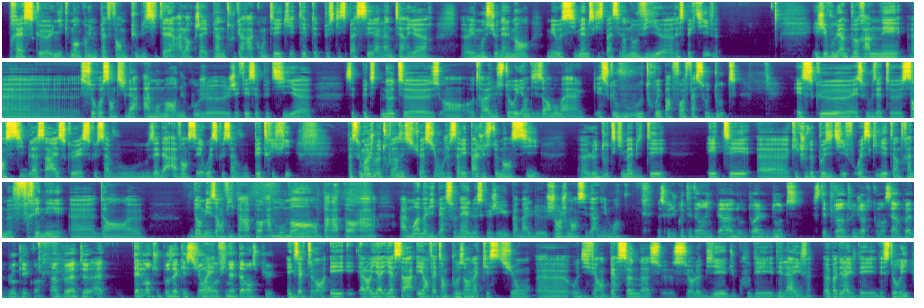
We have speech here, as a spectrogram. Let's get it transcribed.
presque uniquement comme une plateforme publicitaire alors que j'avais plein de trucs à raconter qui étaient peut-être plus ce qui se passait à l'intérieur euh, émotionnellement mais aussi même ce qui se passait dans nos vies euh, respectives. Et j'ai voulu un peu ramener euh, ce ressenti-là à un moment. Du coup, j'ai fait ce petit cette petite note au travers d'une story en disant bon bah est-ce que vous vous trouvez parfois face au doute est-ce que euh, est-ce que vous êtes euh, sensible à ça? Est-ce que est-ce que ça vous aide à avancer ou est-ce que ça vous pétrifie? Parce que moi je me trouvais dans une situation où je savais pas justement si euh, le doute qui m'habitait était quelque chose de positif ou est-ce qu'il était en train de me freiner dans dans mes envies par rapport à moment par rapport à à moi ma vie personnelle? Parce que j'ai eu pas mal de changements ces derniers mois. parce que du coup t'étais dans une période où toi le doute c'était plutôt un truc genre qui commençait un peu à te bloquer quoi un peu à te à tellement tu te poses la question Ouais. au final t'avances plus Exactement. Et, et alors il y a, y a ça et en fait en posant la question euh, aux différentes personnes là, sur, sur le biais du coup des, des lives, euh, pas des lives, des, des stories,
